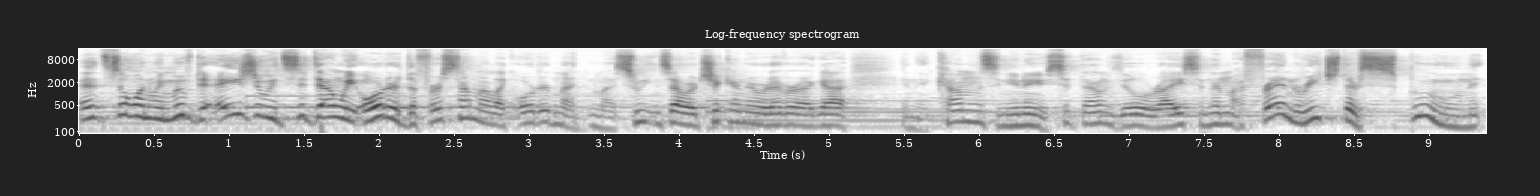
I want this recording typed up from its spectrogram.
And so when we moved to Asia, we'd sit down, we ordered. The first time I like ordered my, my sweet and sour chicken or whatever I got, and it comes, and you know, you sit down with a little rice, and then my friend reached their spoon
